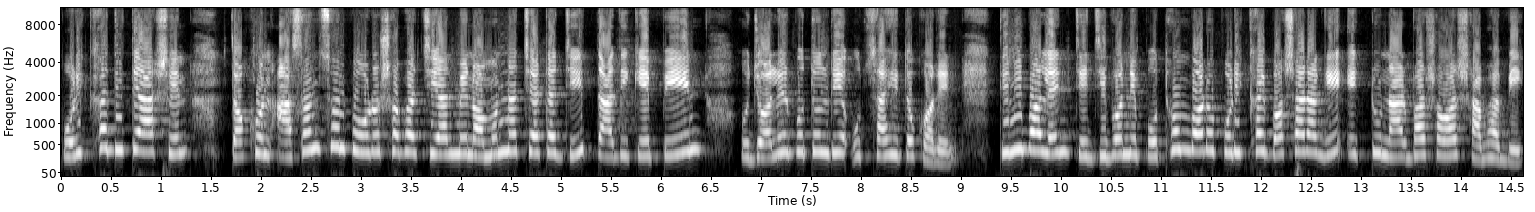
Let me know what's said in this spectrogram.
পরীক্ষা দিতে আসেন, তখন আসানসোল পৌরসভার চেয়ারম্যান অমরনাথ চ্যাটার্জি তাদিকে পেন ও জলের বোতল দিয়ে উৎসাহিত করেন। তিনি বলেন যে, জীবনে প্রথম বড় পরীক্ষায় বসার আগে একটু নার্ভাস হওয়া স্বাভাবিক।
